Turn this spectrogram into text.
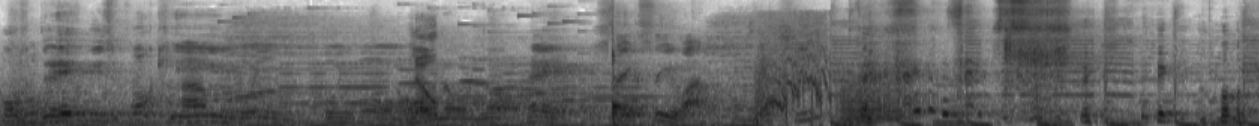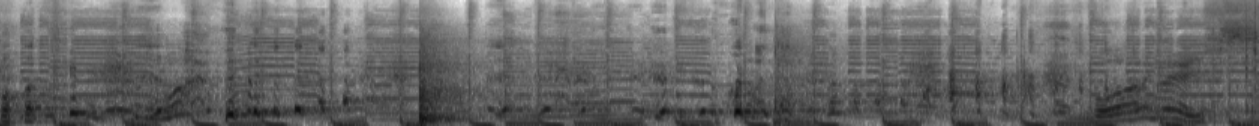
Oh name is fucking I'm going going home. No, no, no. Hey, sexy what? 뭐 하는 거야 이씨.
